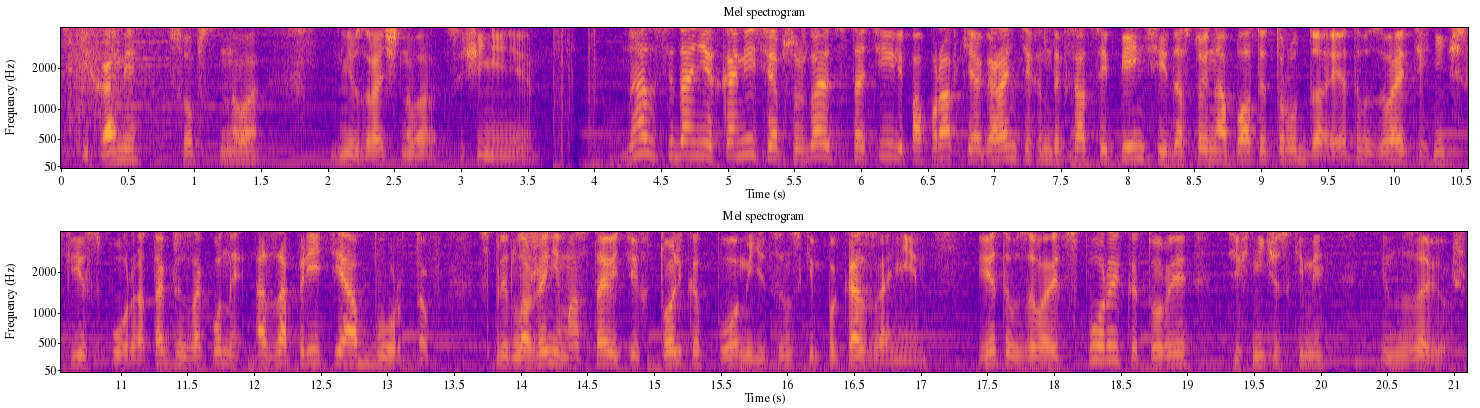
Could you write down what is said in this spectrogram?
стихами собственного невзрачного сочинения. На заседаниях комиссии обсуждают статьи или поправки о гарантиях индексации пенсии и достойной оплаты труда. это вызывает технические споры, а также законы о запрете абортов с предложением оставить их только по медицинским показаниям. И это вызывает споры, которые техническими не назовешь.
